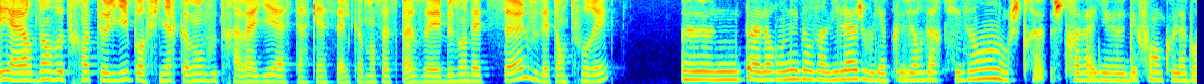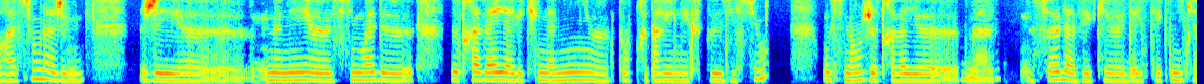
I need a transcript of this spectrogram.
Et alors, dans votre atelier, pour finir, comment vous travaillez à Stercassel Comment ça se passe? Vous avez besoin d'être seul? Vous êtes entouré? Euh, alors on est dans un village où il y a plusieurs artisans, donc je, tra je travaille euh, des fois en collaboration. Là, j'ai euh, mené six mois de, travail avec une amie pour préparer une exposition. Ou sinon, je travaille bah, seule avec des techniques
